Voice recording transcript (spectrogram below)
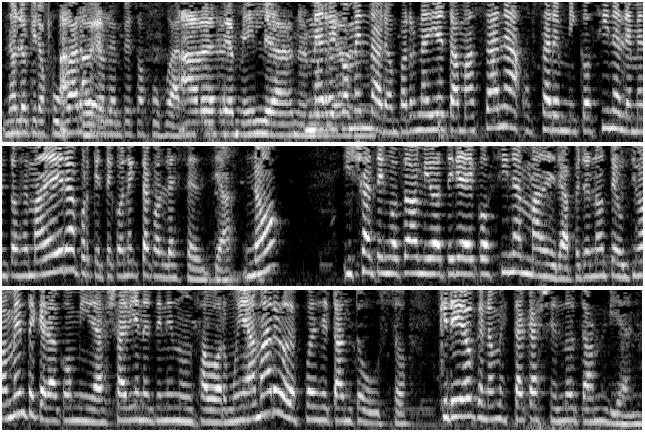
No lo quiero juzgar, A ver. pero lo empiezo a juzgar. A ver, Emiliano. Me recomendaron para una dieta más sana usar en mi cocina elementos de madera porque te conecta con la esencia, ¿no? Y ya tengo toda mi batería de cocina en madera, pero noté últimamente que la comida ya viene teniendo un sabor muy amargo después de tanto uso. Creo que no me está cayendo tan bien.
